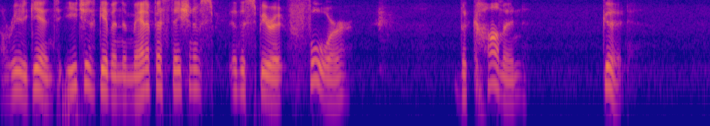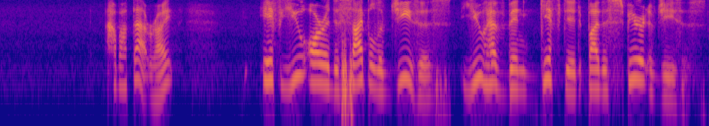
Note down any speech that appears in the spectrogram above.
I'll read it again. To each is given the manifestation of the Spirit for the common good. How about that, right? If you are a disciple of Jesus, you have been gifted by the Spirit of Jesus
